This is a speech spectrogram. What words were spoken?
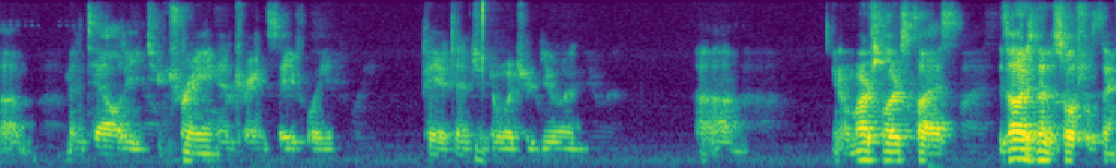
um, mentality to train and train safely. Pay attention to what you're doing. Um, you know, martial arts class has always been a social thing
